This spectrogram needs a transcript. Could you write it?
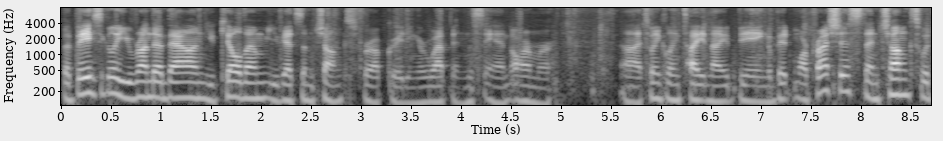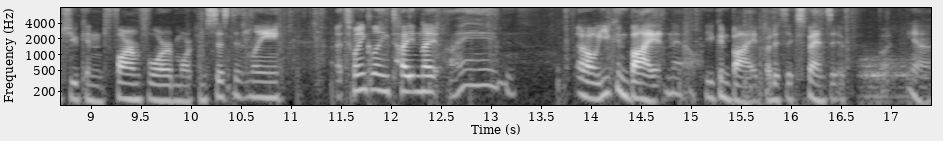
But basically, you run them down, you kill them, you get some chunks for upgrading your weapons and armor. Uh, Twinkling Titanite being a bit more precious than chunks, which you can farm for more consistently. A Twinkling Titanite, I... Oh, you can buy it now. You can buy it, but it's expensive. But, yeah.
